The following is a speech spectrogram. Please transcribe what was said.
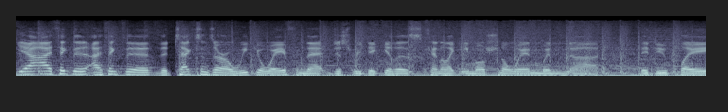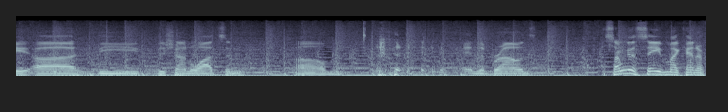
yeah, I think that I think the the Texans are a week away from that just ridiculous kind of like emotional win when uh, they do play uh, the Deshaun Watson um, and the Browns. So I'm going to save my kind of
